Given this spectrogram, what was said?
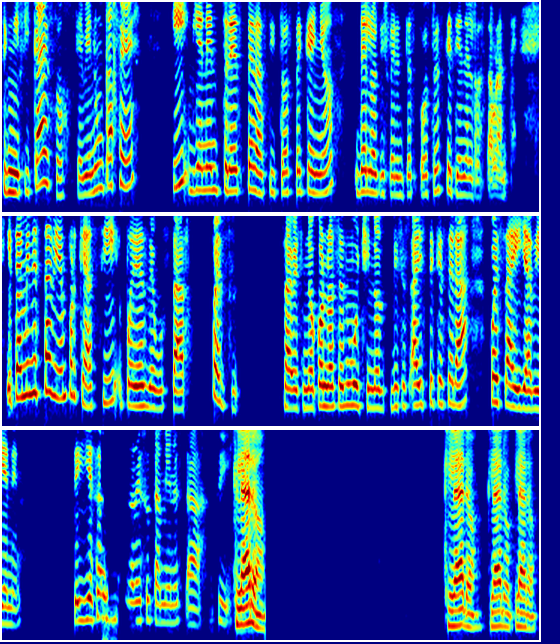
significa eso, que viene un café y vienen tres pedacitos pequeños de los diferentes postres que tiene el restaurante. Y también está bien porque así puedes degustar, pues, sabes, si no conoces mucho y no dices, ah, ¿este qué será? Pues ahí ya vienen. Y eso, eso también está, sí. claro. Claro, claro, claro.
